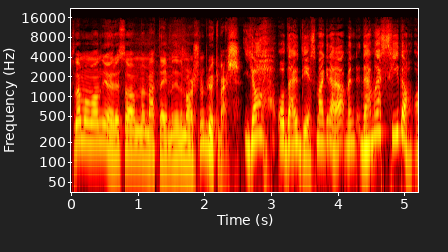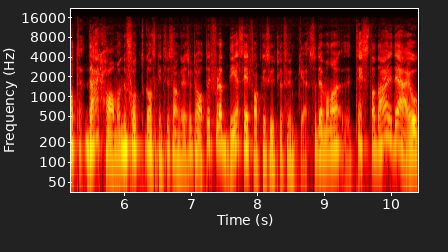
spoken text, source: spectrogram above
Så da må man gjøre som Matt Damon i The Martian, bruke bæsj. Ja, og det er jo det som er greia. Men der må jeg si da, at der har man jo fått ganske interessante resultater. For det ser faktisk ut til å funke. Så det man har testa der, det er jo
